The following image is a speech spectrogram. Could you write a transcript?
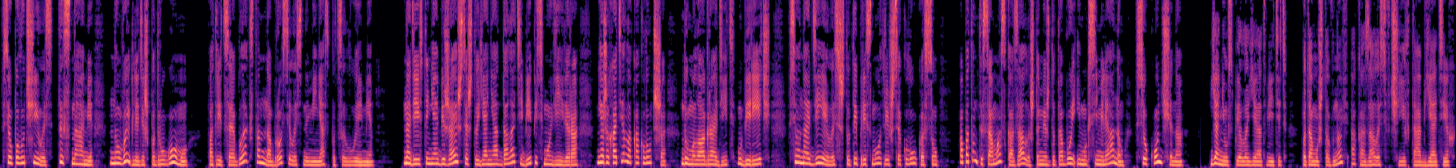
все получилось, ты с нами, но выглядишь по-другому». Патриция Блэкстон набросилась на меня с поцелуями. «Надеюсь, ты не обижаешься, что я не отдала тебе письмо Вивера. Я же хотела как лучше, думала оградить, уберечь. Все надеялась, что ты присмотришься к Лукасу, а потом ты сама сказала, что между тобой и Максимилианом все кончено. Я не успела ей ответить, потому что вновь оказалась в чьих-то объятиях.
